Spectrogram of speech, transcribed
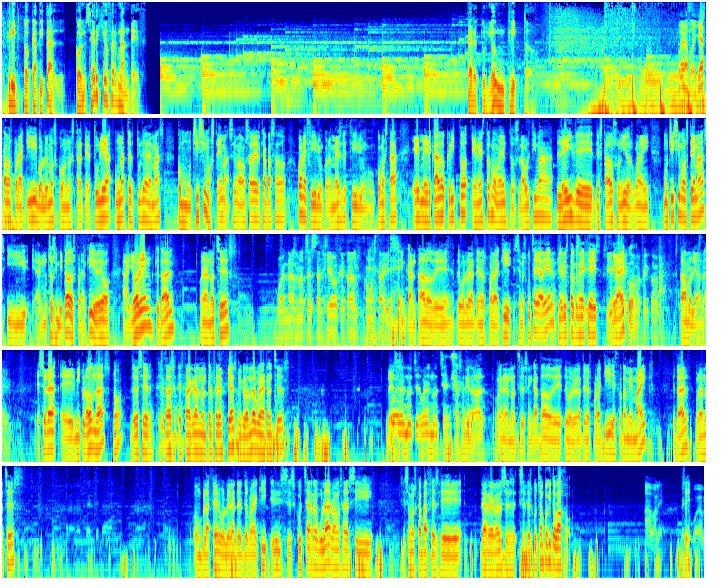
Cripto Capital con Sergio Fernández. Tertulión Cripto. Bueno, pues ya estamos por aquí y volvemos con nuestra tertulia, una tertulia además con muchísimos temas. ¿eh? Vamos a ver qué ha pasado con Ethereum, con el mes de Ethereum, con cómo está el mercado cripto en estos momentos, la última ley de, de, Estados Unidos. Bueno, hay muchísimos temas y hay muchos invitados por aquí. Veo a Joren, ¿qué tal? Buenas noches. Buenas noches, Sergio. ¿Qué tal? ¿Cómo estáis? Encantado de, de, volver a teneros por aquí. ¿Se me escucha ya bien? Que he visto que me decíais, sí, había perfecto, eco. Perfecto. Estábamos Sí, liando. Eso era eh, el microondas, ¿no? Debe ser. Estas, estas grandes interferencias. Microondas, buenas noches. ¿Ves? Buenas noches, buenas noches. ¿Qué tal? Buenas noches, encantado de, de volver a teneros por aquí. Está también Mike. ¿Qué tal? Buenas noches. Un placer volver a tenerte por aquí. Se escucha regular, vamos a ver si, si somos capaces de, de arreglar. Se, se te escucha un poquito bajo. Ah, vale. Sí. Pues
